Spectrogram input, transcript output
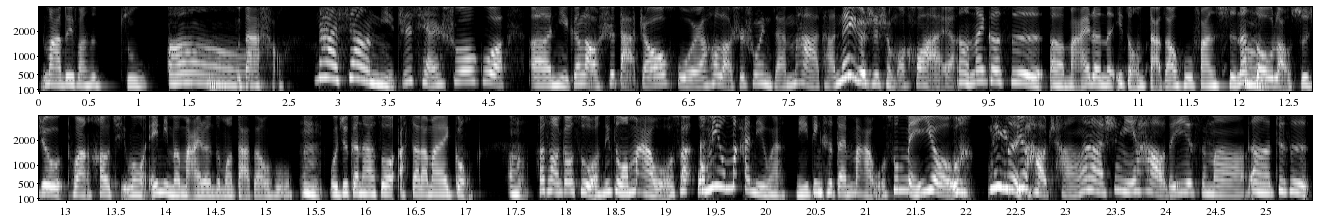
骂对方是猪哦，不大好。那像你之前说过，呃，你跟老师打招呼，然后老师说你在骂他，那个是什么话呀？嗯，那个是呃马来人的一种打招呼方式。那时候老师就突然好奇问我，哎，你们马来人怎么打招呼？嗯，我就跟他说阿萨拉马来贡。嗯，他突然告诉我，你怎么骂我？我说我没有骂你哇，你一定是在骂我。说没有，那个句好长啊，是你好的意思吗？嗯，就是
